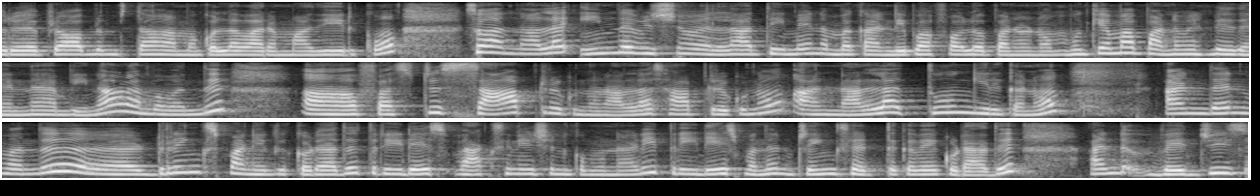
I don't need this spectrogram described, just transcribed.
ஒரு ப்ராப்ளம்ஸ் தான் நமக்குள்ளே வர மாதிரி இருக்கும். ஸோ அதனால இந்த விஷயம் எல்லாத்தையுமே நம்ம கண்டிப்பாக ஃபாலோ பண்ணணும். முக்கியமாக பண்ண வேண்டியது என்ன அப்படின்னா நம்ம வந்து ஃபஸ்ட்டு சாப்பிட்ருக்கணும் நல்லா சாப்பிட்ருக்கணும் அண்ட் நல்லா தூங்கியிருக்கணும். அண்ட் தென் வந்து uh, ட்ரிங்க்ஸ் பண்ணியிருக்க கூடாது த்ரீ டேஸ் வேக்சினேஷனுக்கு முன்னாடி த்ரீ டேஸ் வந்து ட்ரிங்க்ஸ் எடுத்துக்கவே கூடாது. அண்ட் வெஜ்ஜீஸ்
